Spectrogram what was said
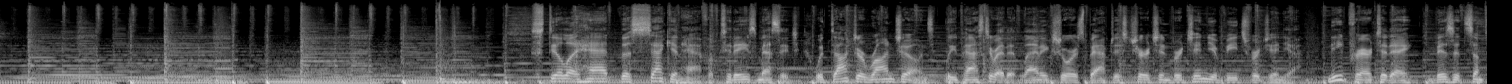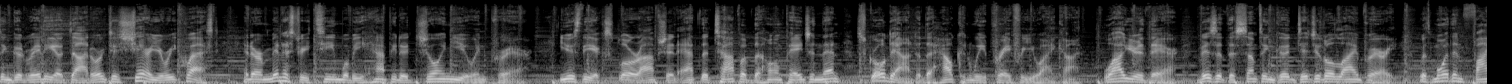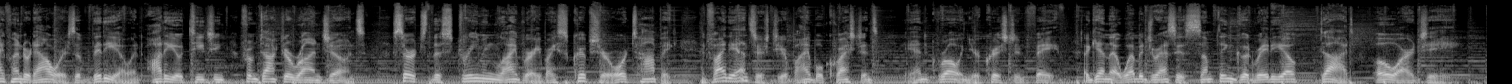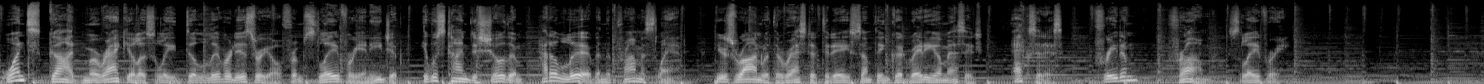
Still ahead, the second half of today's message with Dr. Ron Jones, lead pastor at Atlantic Shores Baptist Church in Virginia Beach, Virginia. Need prayer today? Visit somethinggoodradio.org to share your request, and our ministry team will be happy to join you in prayer. Use the Explore option at the top of the homepage and then scroll down to the How Can We Pray For You icon. While you're there, visit the Something Good Digital Library with more than 500 hours of video and audio teaching from Dr. Ron Jones. Search the streaming library by scripture or topic and find answers to your Bible questions and grow in your Christian faith. Again, that web address is somethinggoodradio.org. Once God miraculously delivered Israel from slavery in Egypt, it was time to show them how to live in the Promised Land. Here's Ron with the rest of today's Something Good radio message Exodus Freedom from Slavery.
